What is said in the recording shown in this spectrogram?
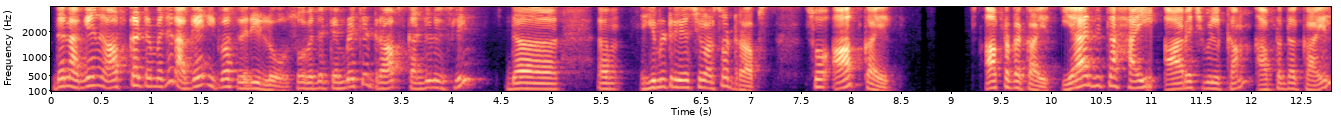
Then again after temperature, again it was very low. So when the temperature drops continuously, the um, humidity ratio also drops. So off coil, after the coil, air with a high RH will come after the coil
